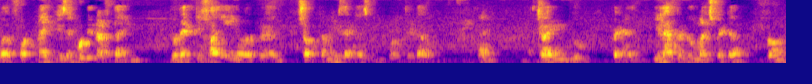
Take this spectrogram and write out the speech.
a fortnight is a good enough time to rectify your uh, shortcomings that has been pointed out and try and do better. You'll have to do much better from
